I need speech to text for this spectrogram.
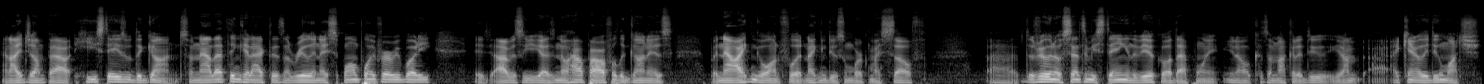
and I jump out. He stays with the gun. So now that thing can act as a really nice spawn point for everybody. It, obviously, you guys know how powerful the gun is, but now I can go on foot and I can do some work myself. Uh, there's really no sense in me staying in the vehicle at that point, you know, because I'm not going to do, you know, I'm, I can't really do much.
